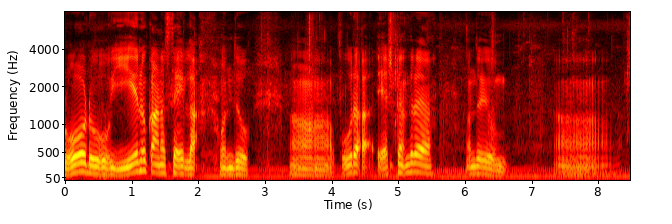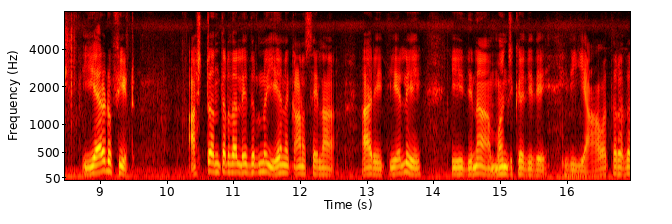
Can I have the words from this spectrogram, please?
ರೋಡು ಏನೂ ಕಾಣಿಸ್ತಾ ಇಲ್ಲ. ಒಂದು ಪೂರ ಎಷ್ಟಂದ್ರೆ ಒಂದು ಎರಡು ಫೀಟ್ ಅಷ್ಟು ಅಂತರದಲ್ಲಿದ್ರೂ ಏನು ಕಾಣಿಸ್ತಾ ಇಲ್ಲ. ಆ ರೀತಿಯಲ್ಲಿ ಈ ದಿನ ಮಂಜು ಕದ್ದಿದೆ ಇದು ಯಾವ ಥರದ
